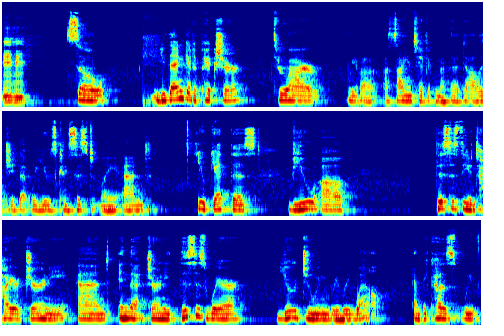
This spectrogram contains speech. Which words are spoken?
Mm-hmm. So you then get a picture through our, we have a, a scientific methodology that we use consistently, and you get this view of this is the entire journey. And in that journey, this is where you're doing really well. And because we've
